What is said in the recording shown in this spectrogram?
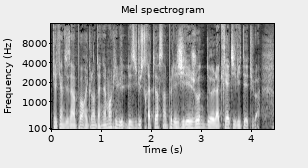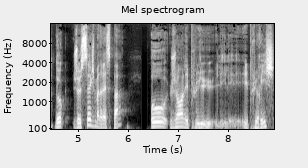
quelqu'un disait un peu en rigolant dernièrement que les illustrateurs, c'est un peu les gilets jaunes de la créativité, tu vois. Donc, je sais que je m'adresse pas aux gens les plus, les, plus riches.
